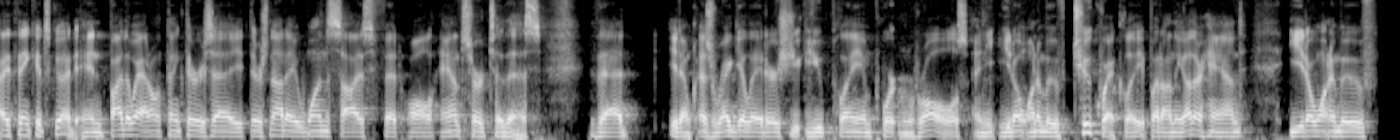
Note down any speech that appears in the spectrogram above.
I think it's good. And by the way, I don't think there's a there's not a one size fit all answer to this. That you know, as regulators, you, you play important roles and you don't want to move too quickly, but on the other hand, you don't want to move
